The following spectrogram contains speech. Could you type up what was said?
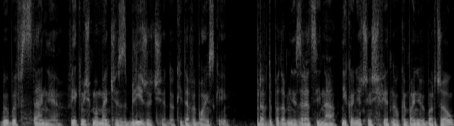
byłby w stanie w jakimś momencie zbliżyć się do Kidawy Błońskiej, prawdopodobnie z racji na niekoniecznie świetną kampanię wyborczą,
